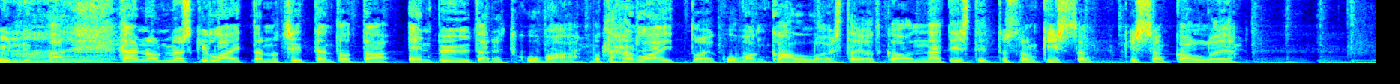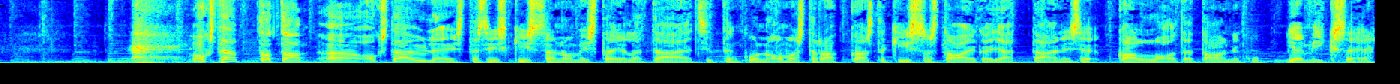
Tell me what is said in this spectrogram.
hyllyn päällä. Hän on myöskin laittanut sitten, tota, en pyytänyt kuvaa, mutta hän laittoi kuvan kalloista, jotka on nätisti. Tuossa on kissan, kissan kalloja. Onko tämä tota, äh, yleistä siis kissanomistajilla tämä, että sitten kun omasta rakkaasta kissasta aika jättää, niin se kallo otetaan niinku jemikseen?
